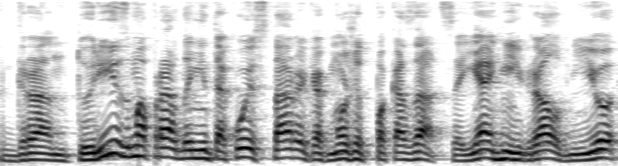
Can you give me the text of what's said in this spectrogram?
Gran Turismo, правда не такой старый, как может показаться. Я не играл в нее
